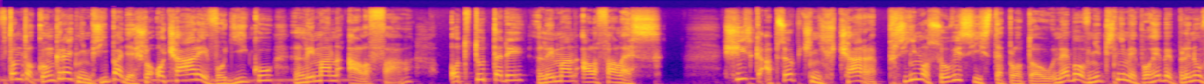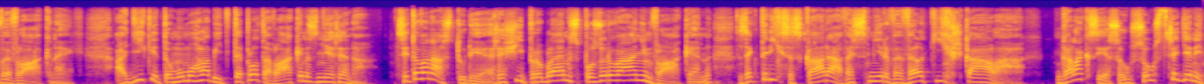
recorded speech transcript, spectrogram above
V tomto konkrétním případě šlo o čáry vodíku Liman alfa, odtud tedy Liman alfa les. Šířka absorpčních čar přímo souvisí s teplotou nebo vnitřními pohyby plynu ve vláknech a díky tomu mohla být teplota vláken změřena. Citovaná studie řeší problém s pozorováním vláken, ze kterých se skládá vesmír ve velkých škálách. Galaxie jsou soustředěny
